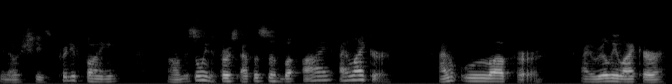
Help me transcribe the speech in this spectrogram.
You know, she's pretty funny. Um, it's only the first episode, but I I like her. I don't love her. I really like her,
